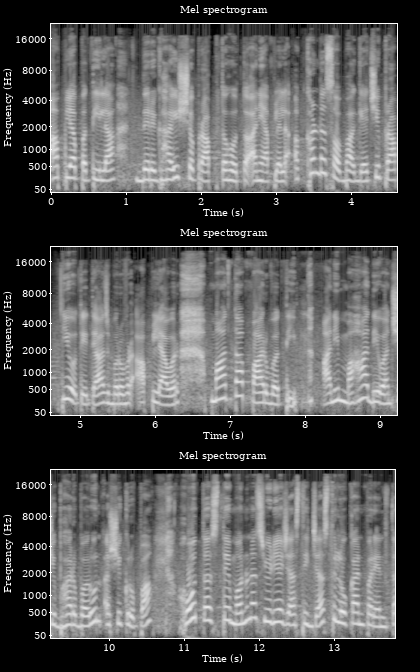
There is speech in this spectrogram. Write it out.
आपल्या पतीला दीर्घायुष्य प्राप्त होतं आणि आपल्याला अखंड सौभाग्याची प्राप्ती होते. त्याचबरोबर आपल्यावर माता पार्वती आणि महादेवांची भरभरून अशी कृपा होत असते. म्हणूनच व्हिडिओ जास्तीत जास्त लोकांपर्यंत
